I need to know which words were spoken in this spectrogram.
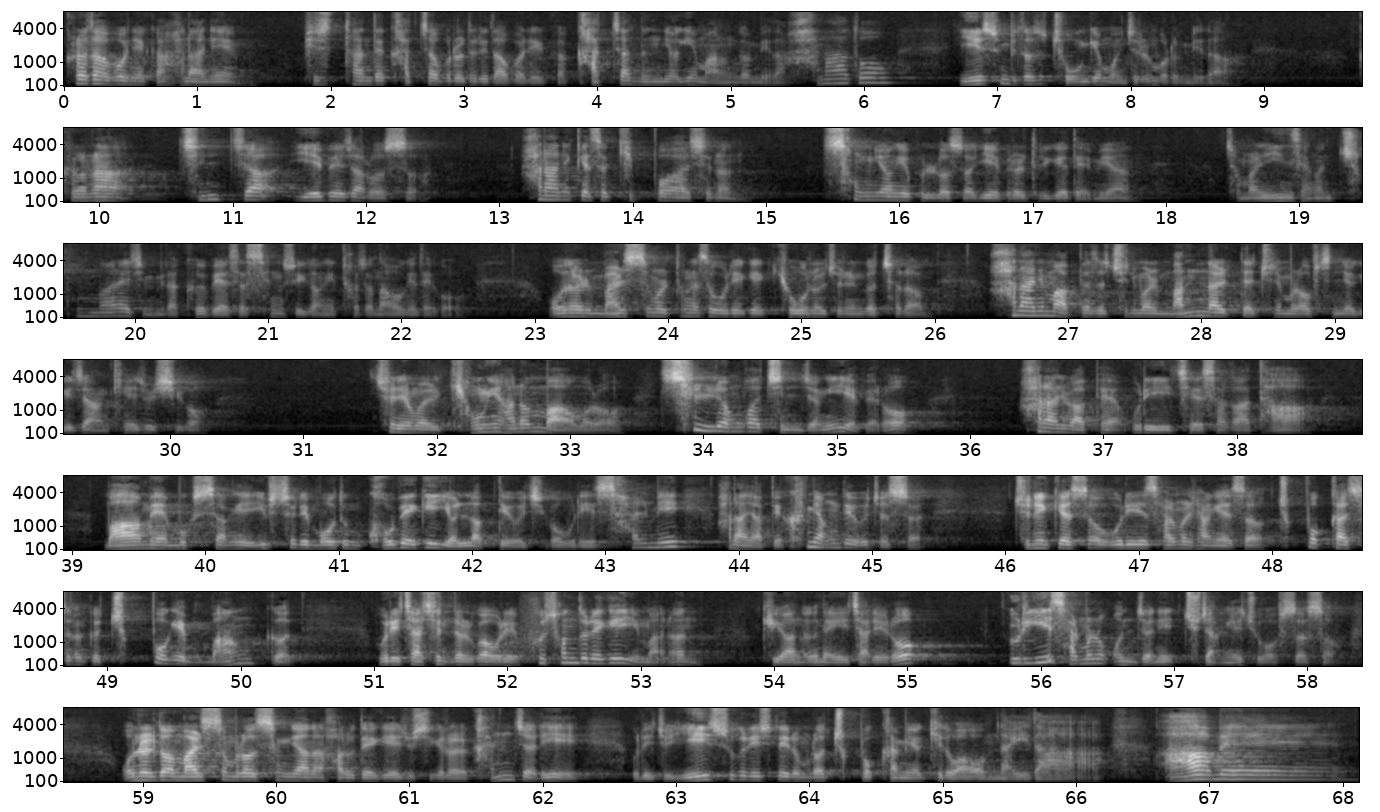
그러다 보니까 하나님 비슷한데 가짜 불을 들이다 보니까 가짜 능력이 많은 겁니다. 하나도 예수 믿어서 좋은 게 뭔지를 모릅니다. 그러나 진짜 예배자로서 하나님께서 기뻐하시는 성령의 불로서 예배를 드리게 되면 정말 인생은 충만해집니다. 그 배에서 생수의 강이 터져 나오게 되고 오늘 말씀을 통해서 우리에게 교훈을 주는 것처럼 하나님 앞에서 주님을 만날 때 주님을 없인 여기지 않게 해주시고 주님을 경외하는 마음으로 신령과 진정의 예배로 하나님 앞에 우리 제사가 다 마음의 묵상의 입술의 모든 고백이 연락되어지고 우리 삶이 하나님 앞에 흠양되어졌어요. 주님께서 우리의 삶을 향해서 축복하시는 그 축복의 마음껏 우리 자신들과 우리 후손들에게 임하는 귀한 은혜의 자리로 우리의 삶을 온전히 주장해 주옵소서. 오늘도 말씀으로 승리하는 하루 되게 해 주시기를 간절히 우리 주 예수 그리스도 이름으로 축복하며 기도하옵나이다. 아멘.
